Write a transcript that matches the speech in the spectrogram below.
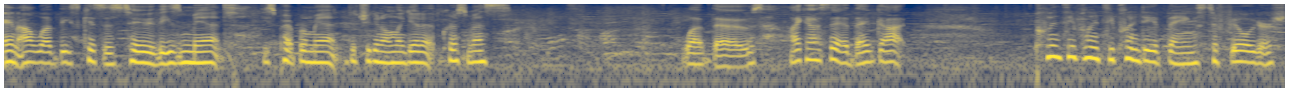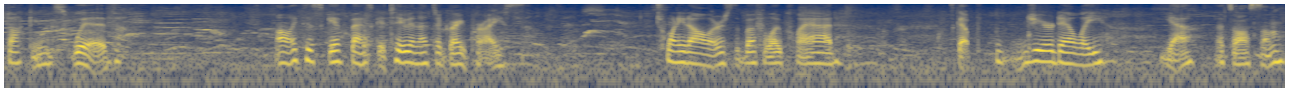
And I love these kisses too. These mint, these peppermint that you can only get at Christmas. Love those. Like I said, they've got plenty, plenty, plenty of things to fill your stockings with. I like this gift basket too, and that's a great price. $20, the Buffalo Plaid. It's got Ghirardelli. Yeah, that's awesome.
